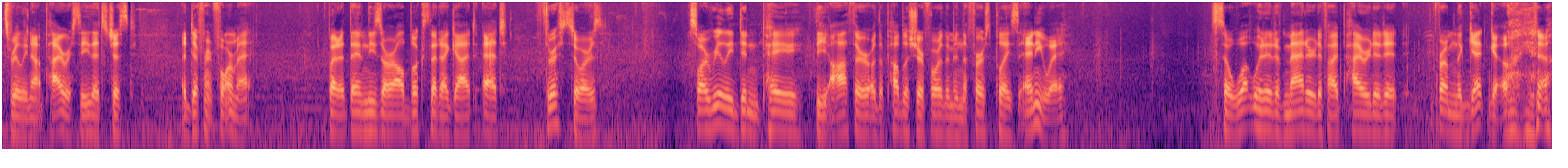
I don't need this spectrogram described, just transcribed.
It's really not piracy, that's just a different format. But then these are all books that I got at thrift stores. So I really didn't pay the author or the publisher for them in the first place anyway. So what would it have mattered if I pirated it from the get-go, you know?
